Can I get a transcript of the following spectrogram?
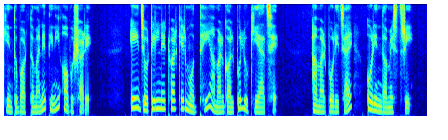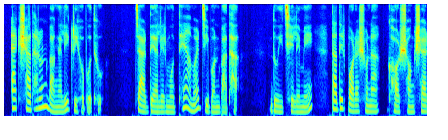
কিন্তু বর্তমানে তিনি অবসরে। এই জটিল নেটওয়ার্কের মধ্যেই আমার গল্প লুকিয়ে আছে। আমার পরিচয় অরিন্দমের স্ত্রী, এক সাধারণ বাঙালি গৃহবধূ। চার দেয়ালের মধ্যে আমার জীবন বাধা। দুই ছেলে মেয়ে, তাদের পড়াশোনা, ঘর সংসার,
